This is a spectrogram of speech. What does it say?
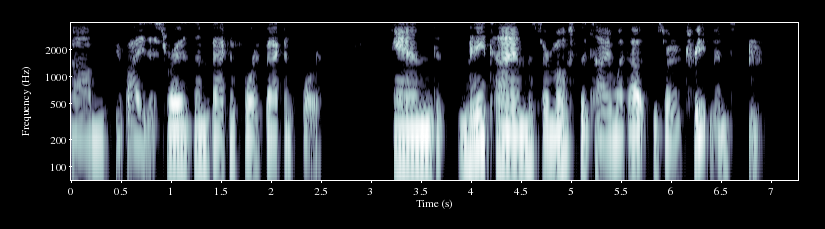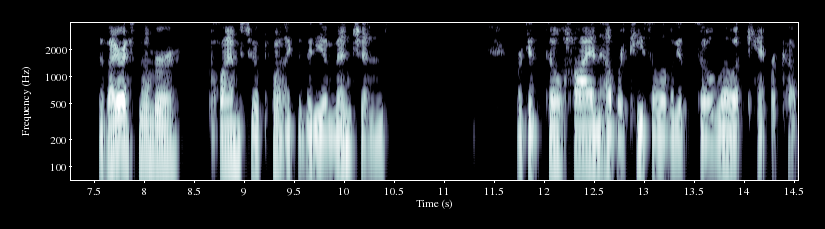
um, your body destroys them, back and forth, back and forth. And many times, or most of the time, without some sort of treatment, the virus number climbs to a point like the video mentioned, where it gets so high and the helper T cell level gets so low it can't recover.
